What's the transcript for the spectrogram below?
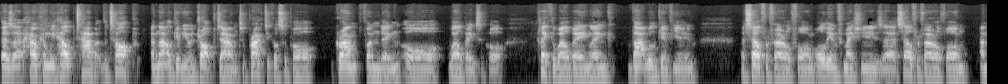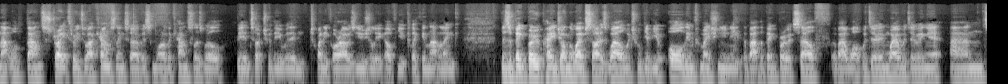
there's a how can we help tab at the top, and that'll give you a drop down to practical support grant funding or well-being support, click the well-being link. That will give you a self-referral form. All the information you need is a self-referral form, and that will bounce straight through to our counselling service. And one of the counsellors will be in touch with you within 24 hours, usually, of you clicking that link. There's a Big Brew page on the website as well, which will give you all the information you need about the Big Brew itself, about what we're doing, where we're doing it, and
